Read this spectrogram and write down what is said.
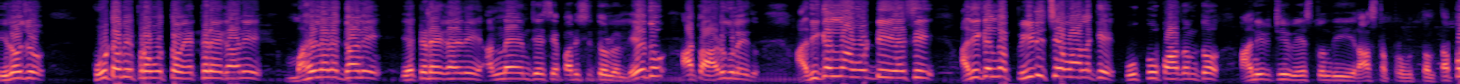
ఈరోజు కూటమి ప్రభుత్వం ఎక్కడే కానీ మహిళలకు కానీ ఎక్కడే కానీ అన్యాయం చేసే పరిస్థితుల్లో లేదు అట్లా అడుగులేదు. అధికంగా వడ్డీ వేసి అధికంగా పీడించే వాళ్ళకి ఉక్కు పాదంతో అణిచి వేస్తుంది ఈ రాష్ట్ర ప్రభుత్వం తప్ప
